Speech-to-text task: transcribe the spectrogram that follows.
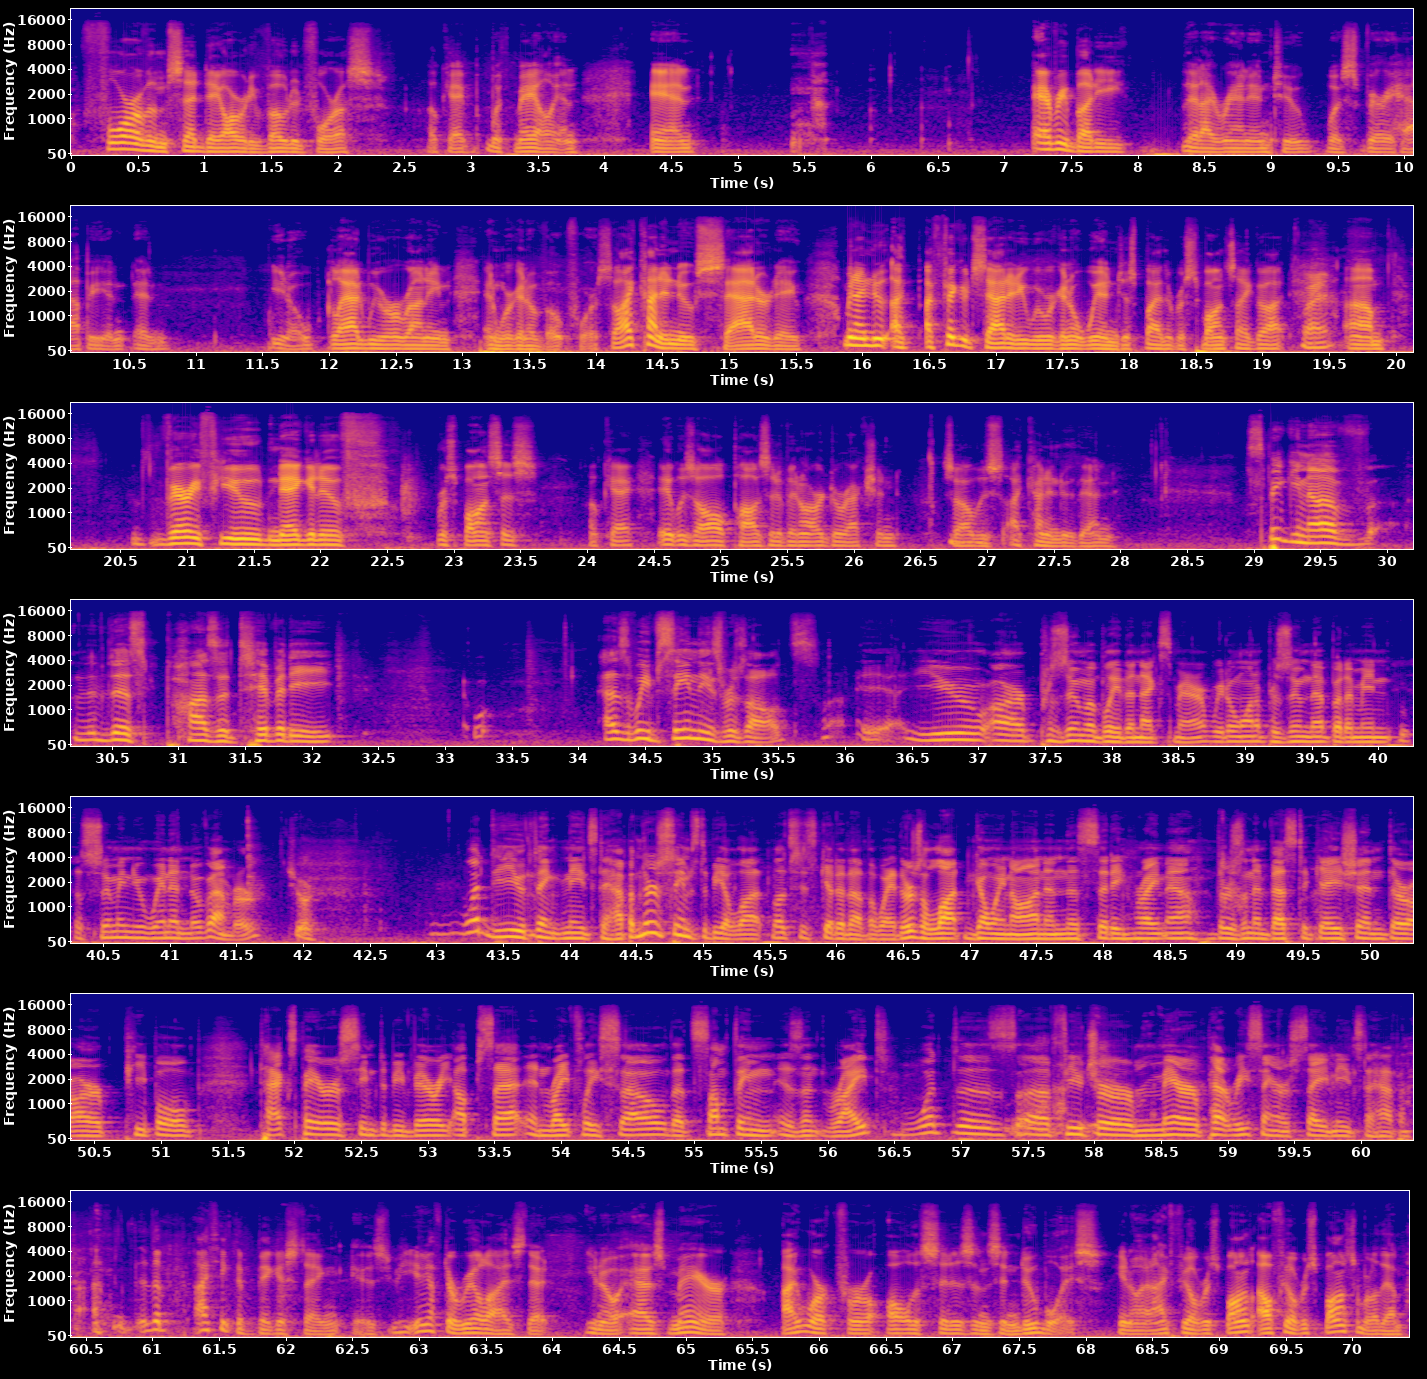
four of them said they already voted for us. Okay, with mail-in, and everybody that I ran into was very happy and, and you know, glad we were running and we're going to vote for us. So I kind of knew Saturday. I mean, I knew, I, I figured Saturday we were going to win just by the response I got. Right. Um, very few negative responses. Okay. It was all positive in our direction. So I was, I kind of knew then. Speaking of this positivity, as we've seen these results, you are presumably the next mayor. We don't want to presume that, but I mean, assuming you win in November, Sure. what do you think needs to happen? There seems to be a lot. Let's just get it out of the way. There's a lot going on in this city right now. There's an investigation. There are people, taxpayers seem to be very upset, and rightfully so, that something isn't right. What does uh, future Mayor Pat Reasinger say needs to happen? the, I think the biggest thing is you have to realize that you know as mayor I work for all the citizens in Du Bois you know and I feel respons- I'll feel responsible to them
